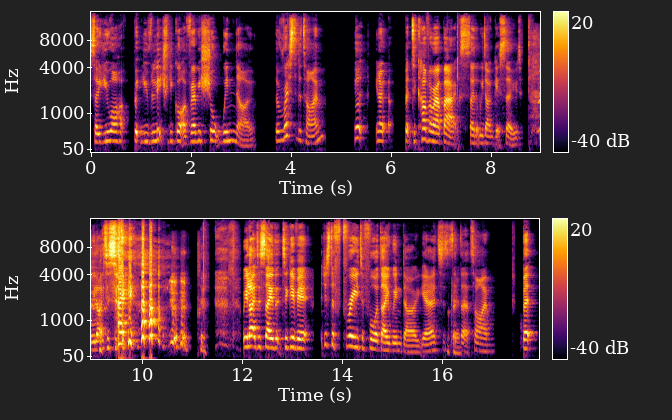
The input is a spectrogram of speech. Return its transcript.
So you are, but you've literally got a very short window. The rest of the time, you're, you know, but to cover our backs so that we don't get sued, we like to say, we like to say that to give it just a three to four day window. Yeah, it's Okay. at that time. But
